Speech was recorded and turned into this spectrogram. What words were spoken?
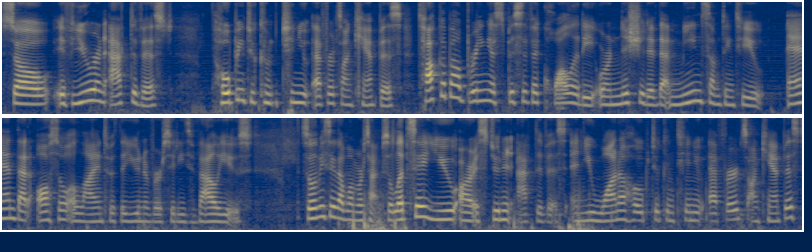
so if you're an activist hoping to continue efforts on campus, talk about bringing a specific quality or initiative that means something to you and that also aligns with the university's values. So let me say that one more time. So let's say you are a student activist and you want to hope to continue efforts on campus.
